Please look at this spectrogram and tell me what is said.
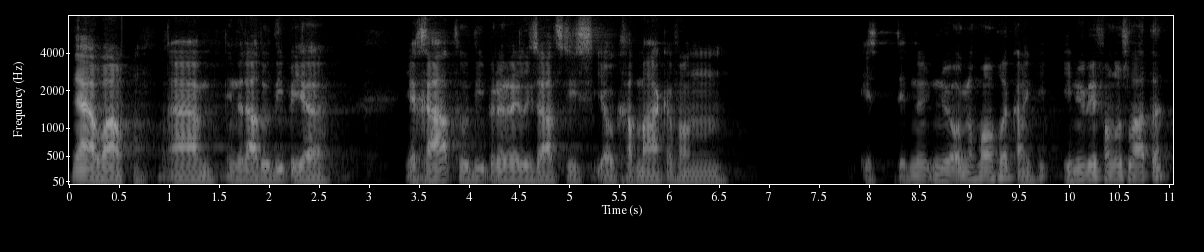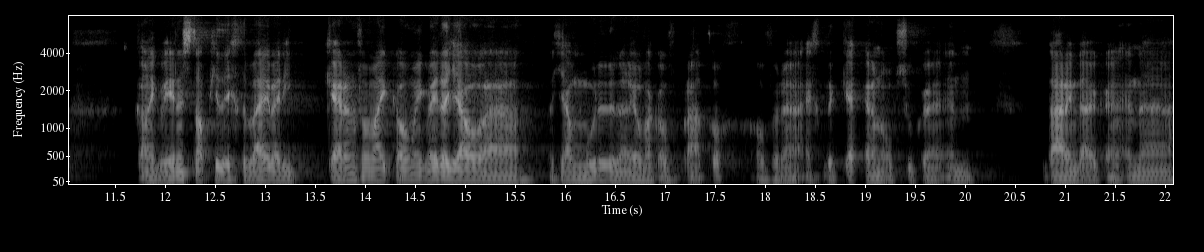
ja, wauw. Um, inderdaad, hoe dieper je, je gaat, hoe diepere realisaties je ook gaat maken van, is dit nu, nu ook nog mogelijk? Kan ik hier nu weer van loslaten? Kan ik weer een stapje dichterbij bij die kern van mij komen? Ik weet dat, jou, uh, dat jouw moeder daar heel vaak over praat, toch? Over uh, echt de kern opzoeken en daarin duiken. En uh,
